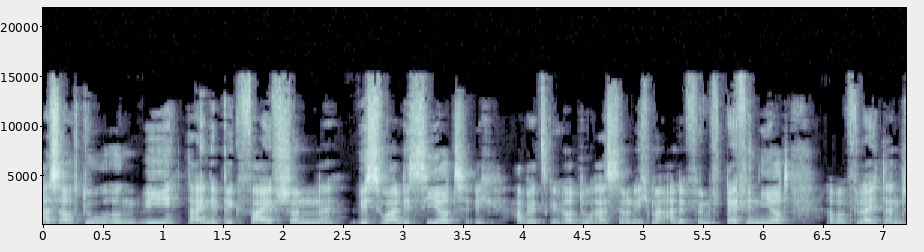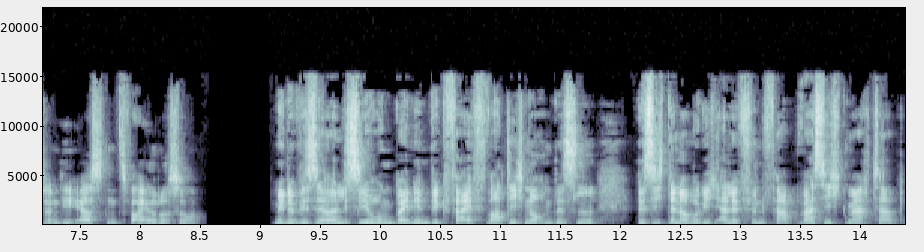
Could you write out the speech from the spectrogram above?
Hast auch du irgendwie deine Big Five schon visualisiert? Ich habe jetzt gehört, du hast noch nicht mal alle fünf definiert, aber vielleicht dann schon die ersten zwei oder so? Mit der Visualisierung bei den Big Five warte ich noch ein bisschen, bis ich dann auch wirklich alle fünf habe. Was ich gemacht habe,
